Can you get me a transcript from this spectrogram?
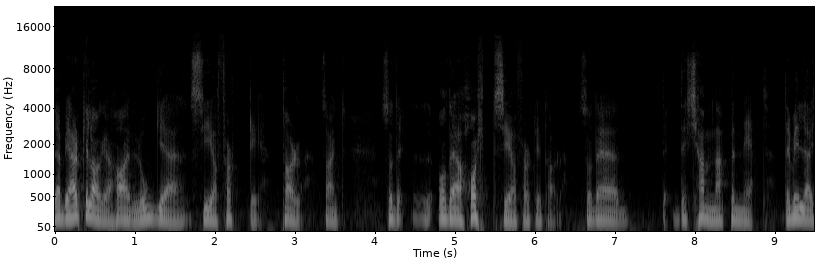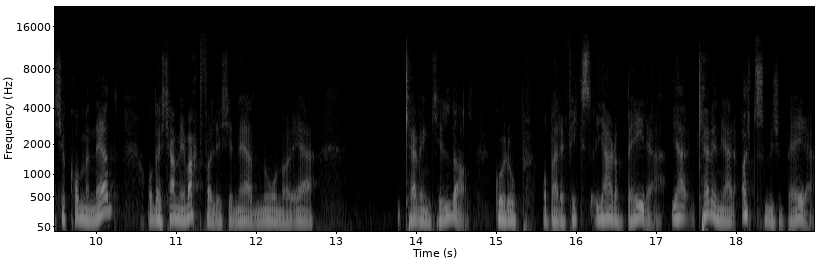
det bjelkelaget har ligget siden 40-tallet, sant? Det, og det har holdt siden 40-tallet. Så det, det, det, kommer neppe ned. Det vil ikke komme ned, og det kommer i hvert fall ikke ned nå når jeg, Kevin Kildahl, går opp og bare fikser, gjør det bedre. Gjør, Kevin gjør alt så mye bedre.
